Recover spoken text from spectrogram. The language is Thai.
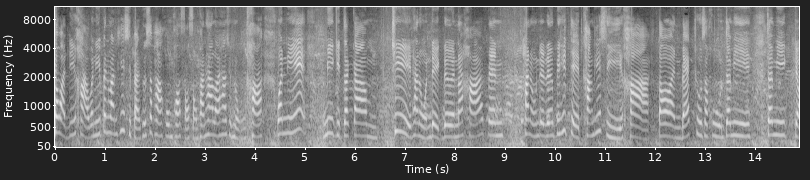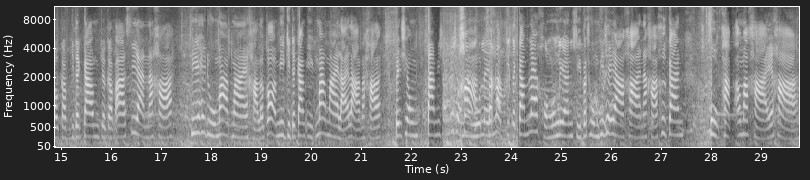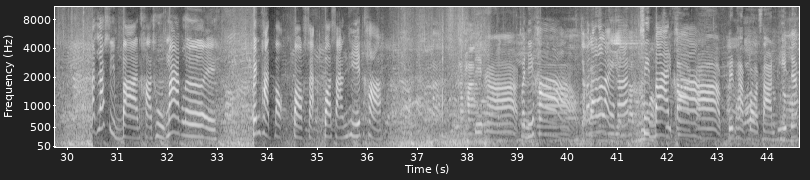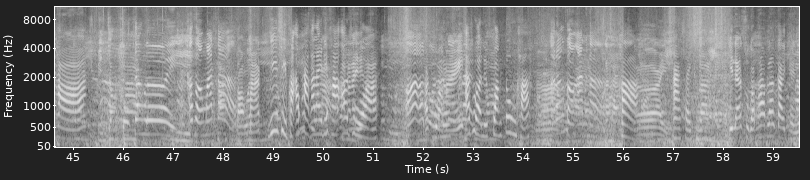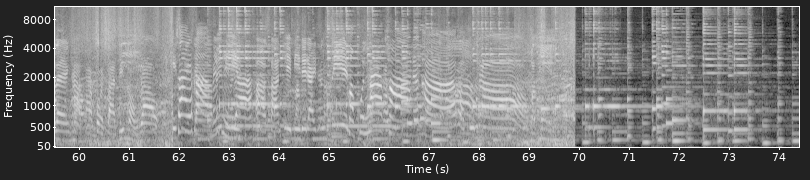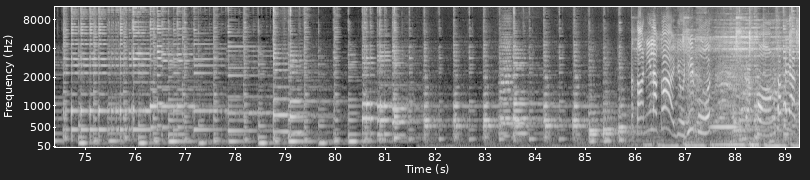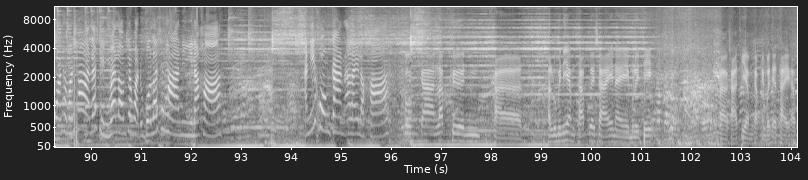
สวัสดีค่ะ วันนี้เป็นวันที่ 18 พฤษภาคม พศ 2556นะคะวันนี้มีกิจกรรมที่ถนนเด็กเดินนะคะ เป็นถนนเด็กเดินปีที่ 7 ครั้งทีสี่ 4 ค่ะ ตอน Back to School จะมีจะมีเกี่ยวกับกิจกรรมเกี่ยวกับอาเซียนนะคะ ที่ให้ดูมากมายค่ะ แล้วก็มีกิจกรรมอีกมากมายหลายหลากนะคะ เป็นชมตามดิฉันไปชมทางนู้นเลยสำหรับกิจกรรมแรกของโรงเรียนศรีปทุมพิทยาคารนะคะ คือการปลูกผักเอามาขายค่ะอัดละสิบบาทค่ะถูกมากเลย เป็นผัดปอกปอกสะปลอดสารพิษค่ะสวัสดีค่ะสวัสดีค่ะมาละเท่าไหร่คะสิบบาทสิบบาค่ะ ทค่ะ เป็นผักปลอดสารพิษนะคะถูกจังเลยเอาสองมัดค่ะสองมัด ยี่สิบค่ะ เอาผักอะไรดีคะเอา ถั่วอ๋อเอาถั่วไหมเอาถั่วหรือกวางตุ้งคะเอาทั้งสองอันค่ะค่ะเลยอะใส่ถุงกินแล้วสุขภาพร่างกายแข็งแรงค่ะผักปลอดสารพิษของเราใช่ค่ะไม่ฉีดยาอ่สารเคมีใดๆทั้งสิ้นขอบคุณมากค่ะขอบคุณนะคะขอบคุณค่ะ ของทรัพยากรธรรมชาติ และสิ่งแวดล้อมจังหวัดอุบลราชธานีนะคะ อันนี้โครงการอะไรเหรอคะ โครงการรับคืนขาอลูมิเนียมครับ เพื่อใช้ในมูลนิธิอ่าขาเทียมครับแห่งประเทศไทยครับ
